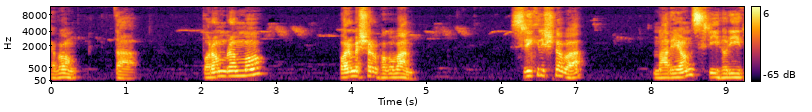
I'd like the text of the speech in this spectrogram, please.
এবং তা পরম ব্রহ্ম পরমেশ্বর ভগবান শ্রীকৃষ্ণ বা নারায়ণ শ্রীহরির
